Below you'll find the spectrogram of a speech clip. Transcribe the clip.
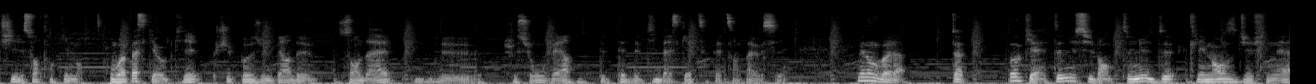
chiller le soir tranquillement. On voit pas ce qu'il y a au pied, je suppose une paire de sandales, de chaussures ouvertes, peut-être de petites baskets, ça peut être sympa aussi. Mais donc voilà, top. Ok, tenue suivante, tenue de Clémence Dufner,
